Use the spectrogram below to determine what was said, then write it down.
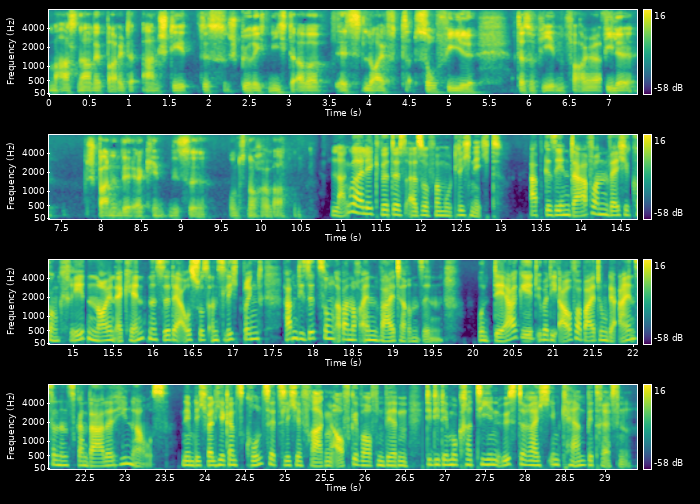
Maßnahme bald ansteht. Das spüre ich nicht, aber es läuft so viel, dass auf jeden Fall viele spannende Erkenntnisse uns noch erwarten. Langweilig wird es also vermutlich nicht. Abgesehen davon, welche konkreten neuen Erkenntnisse der Ausschuss ans Licht bringt, haben die Sitzungen aber noch einen weiteren Sinn. Und der geht über die Aufarbeitung der einzelnen Skandale hinaus. Nämlich weil hier ganz grundsätzliche Fragen aufgeworfen werden, die die Demokratie in Österreich im Kern betreffen.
